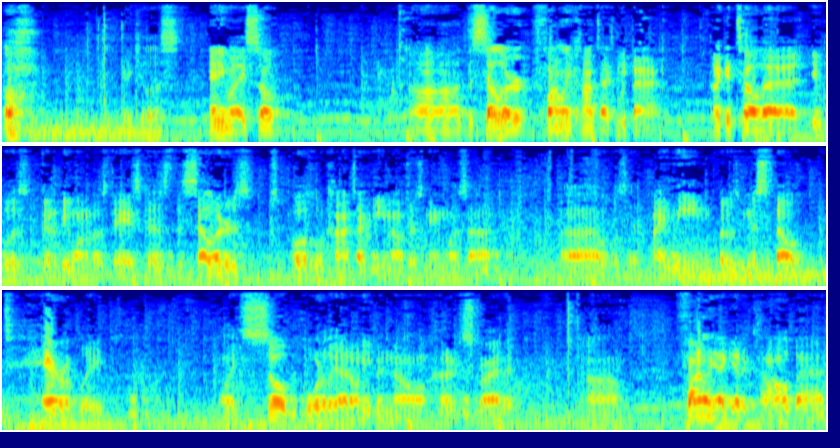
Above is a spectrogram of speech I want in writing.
Oh, ridiculous. Anyway, so uh, the seller finally contacted me back, and I could tell that it was going to be one of those days because the seller's supposable contact email address name was uh, uh, what was it, Eileen, but it was misspelled terribly, like so poorly. I don't even know how to describe it. Um, finally, I get a call back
